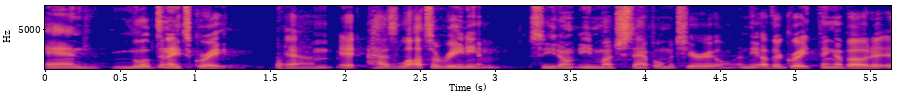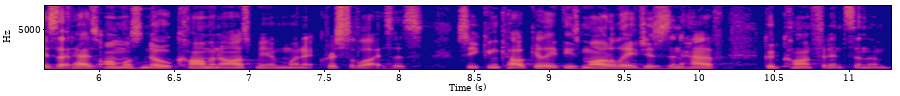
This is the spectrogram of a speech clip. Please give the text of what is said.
And molybdenite's great. Um, it has lots of rhenium, so you don't need much sample material. And the other great thing about it is that it has almost no common osmium when it crystallizes. So you can calculate these model ages and have good confidence in them.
